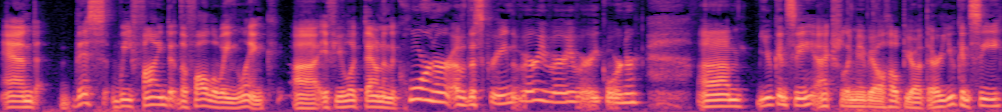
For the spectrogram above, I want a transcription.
And this, we find the following link. Uh, if you look down in the corner of the screen, the very, very, very corner, um, you can see, actually, maybe I'll help you out there. You can see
